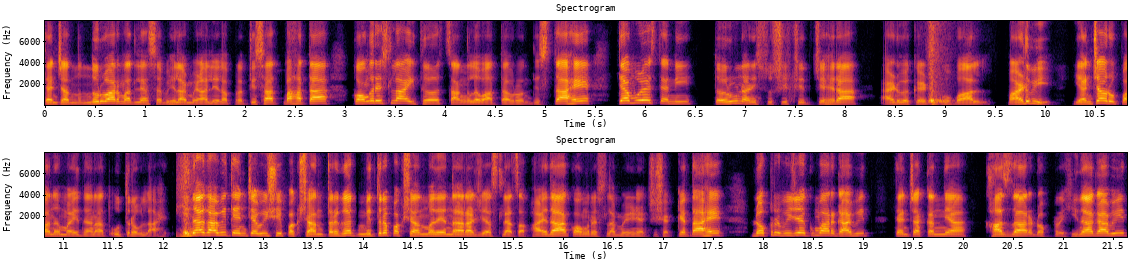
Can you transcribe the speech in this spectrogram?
त्यांच्या नंदुरबार मधल्या सभेला मिळालेला प्रतिसाद पाहता काँग्रेसला इथं चांगलं वातावरण दिसतं आहे. त्यामुळेच त्यांनी तरुण आणि सुशिक्षित चेहरा ॲडव्होकेट गोपाल पाडवी यांच्या रूपानं मैदानात उतरवला आहे. हिना गावित यांच्याविषयी पक्षांतर्गत मित्र पक्षांमध्ये नाराजी असल्याचा फायदा काँग्रेसला मिळण्याची शक्यता आहे. डॉक्टर विजयकुमार गावित त्यांच्या कन्या खासदार डॉक्टर हिना गावित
